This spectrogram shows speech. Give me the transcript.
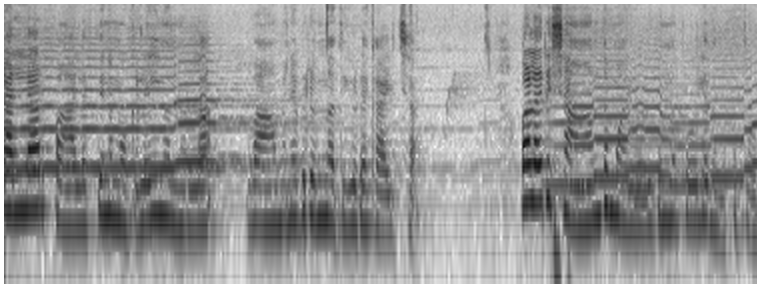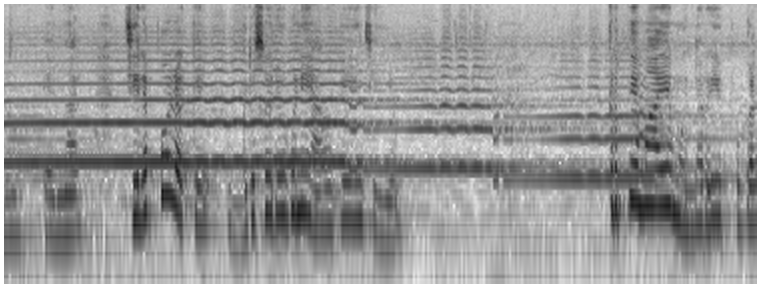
കല്ലാർ പാലത്തിന് മുകളിൽ നിന്നുള്ള വാമനപുരം നദിയുടെ കാഴ്ച വളരെ ശാന്തമായി ഒഴുകുന്ന പോലെ നമുക്ക് തോന്നും. എന്നാൽ ചിലപ്പോഴൊക്കെ ഉഗ്രസ്വരൂപിണിയാവുകയും ചെയ്യും. കൃത്യമായ മുന്നറിയിപ്പുകൾ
